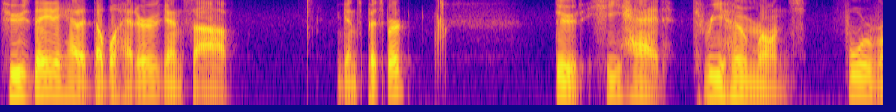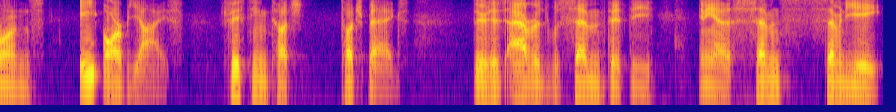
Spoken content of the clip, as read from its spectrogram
Tuesday they had a doubleheader against uh, against Pittsburgh. Dude, he had three home runs, four runs, eight RBIs, 15 touch touch bags. Dude, his average was 750, and he had a 778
